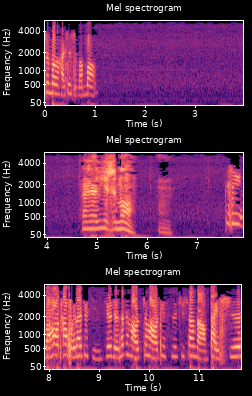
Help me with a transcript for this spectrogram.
示梦还是什么梦。他是预示梦，嗯就是预，然后他回来就紧接着，他正好正好这次去香港拜师，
